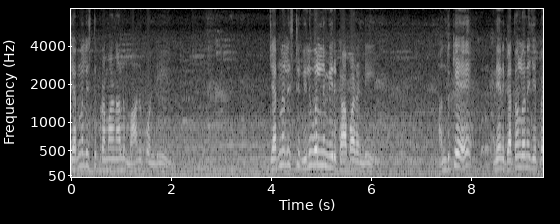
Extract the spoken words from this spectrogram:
జర్నలిస్ట్ ప్రమాణాలు మానుకోండి. జర్నలిస్ట్ విలువల్ని మీరు కాపాడండి. అందుకే నేను గతంలోనే చెప్పా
